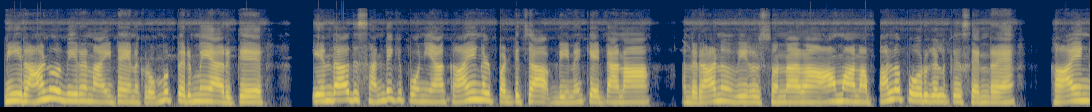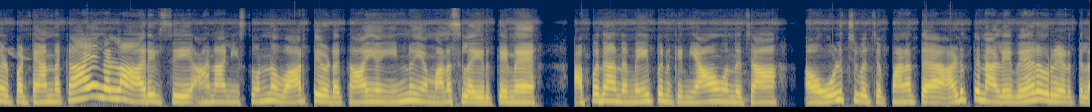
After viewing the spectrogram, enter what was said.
நீ ராணுவ வீரன் ஆயிட்ட எனக்கு ரொம்ப பெருமையாக இருக்குது எந்தாவது சண்டைக்கு போனியா? காயங்கள் பட்டுச்சா? அப்படின்னு கேட்டானா. அந்த ராணுவ வீரர் சொன்னாராம் ஆமா நான் பல போர்களுக்கு சென்றேன். காயங்கள் பட்டேன். அந்த காயங்கள்லாம் ஆறிடுச்சு. ஆனால் நீ சொன்ன வார்த்தையோட காயம் இன்னும் என் மனசில் இருக்குன்னு. அப்பதான் அந்த மேய்ப்பனுக்கு ஞாபகம் வந்துச்சான். அவன் ஒழிச்சு வச்ச பணத்தை அடுத்த நாளே வேற ஒரு இடத்துல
